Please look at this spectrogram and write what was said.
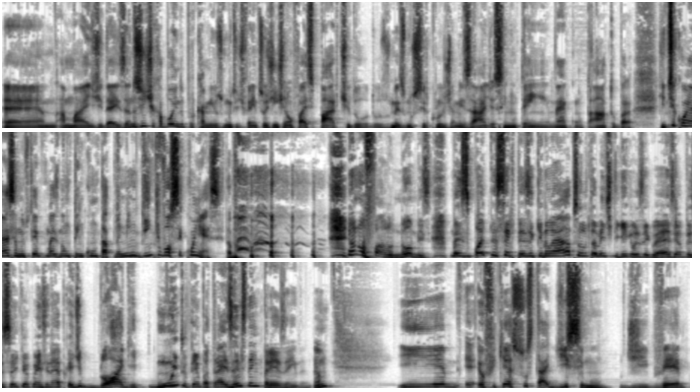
é, há mais de 10 anos. A gente acabou indo por caminhos muito diferentes. Hoje a gente não faz parte do, dos mesmos círculos de amizade, assim, não tem né, contato. Pra... A gente se conhece há muito tempo, mas não tem contato. Não é ninguém que você conhece, tá bom? Eu não falo nomes, mas pode ter certeza que não é absolutamente ninguém que você conhece. É uma pessoa que eu conheci na época de blog, muito tempo atrás, antes da empresa ainda. Né? E eu fiquei assustadíssimo de ver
